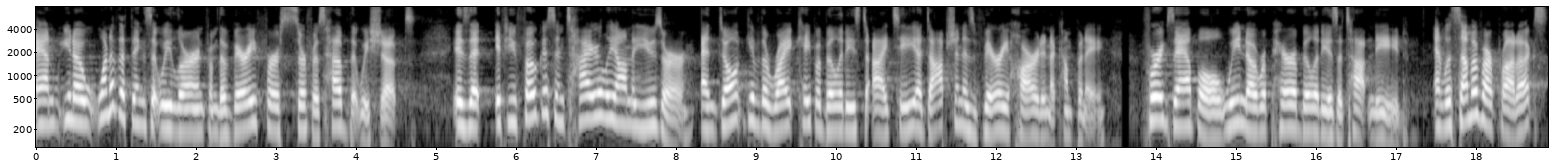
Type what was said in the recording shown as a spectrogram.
And you know, one of the things that we learned from the very first Surface Hub that we shipped is that if you focus entirely on the user and don't give the right capabilities to IT, adoption is very hard in a company. For example, we know repairability is a top need. And with some of our products,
